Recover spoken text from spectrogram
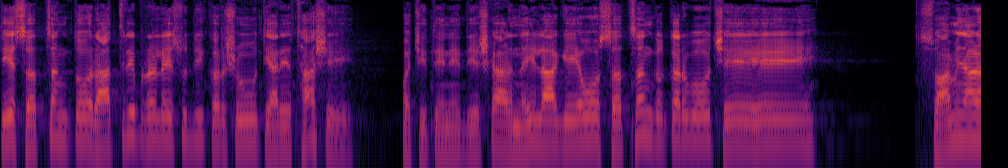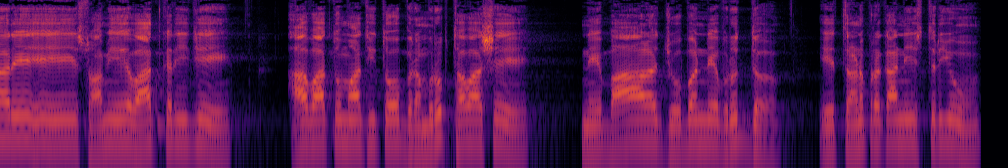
તે સત્સંગ તો રાત્રિ પ્રલય સુધી કરશું, ત્યારે થશે. પછી તેને દેશકાળ નહીં લાગે એવો સત્સંગ કરવો છે. સ્વામિનારાયણ સ્વામીએ વાત કરી જે, આ વાતોમાંથી તો ભ્રમરૂપ થવાશે. ને બાળ જોબન ને વૃદ્ધ, એ ત્રણ પ્રકારની સ્ત્રીઓ,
